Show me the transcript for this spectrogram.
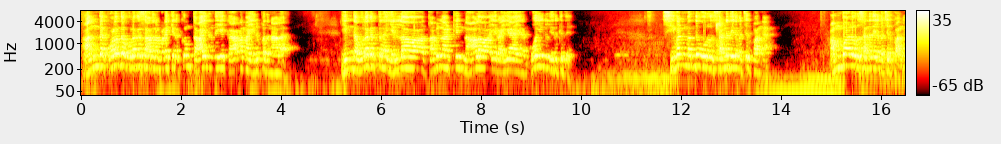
அந்த குழந்தை உலக சாதனை படைக்கிறதுக்கும் தாய் தந்தையே காரணமா இருப்பதனால இந்த உலகத்துல எல்லா தமிழ்நாட்டிலும் நாலாயிரம் ஐயாயிரம் கோயில்கள் இருக்குது. சிவன் வந்து ஒரு சன்னதியில வச்சிருப்பாங்க. அம்பாள் ஒரு சன்னதியில வச்சிருப்பாங்க.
